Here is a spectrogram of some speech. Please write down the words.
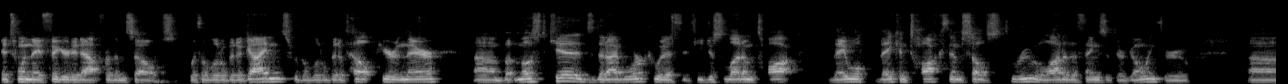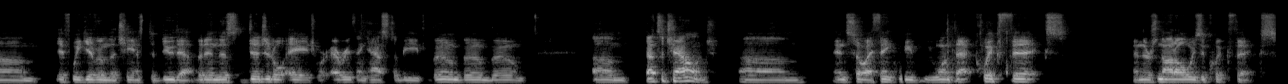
it's when they figured it out for themselves with a little bit of guidance, with a little bit of help here and there um, but most kids that I've worked with, if you just let them talk, they will they can talk themselves through a lot of the things that they're going through um, if we give them the chance to do that. But in this digital age where everything has to be boom, boom, boom, um, that's a challenge. Um, and so I think we, we want that quick fix, and there's not always a quick fix.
